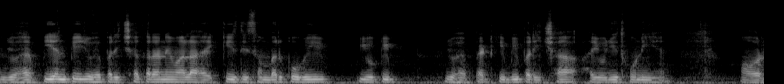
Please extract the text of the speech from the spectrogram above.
जो है पीएनपी जो है परीक्षा कराने वाला है, इक्कीस दिसंबर को भी यूपी जो है पेट की भी परीक्षा आयोजित होनी है। और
